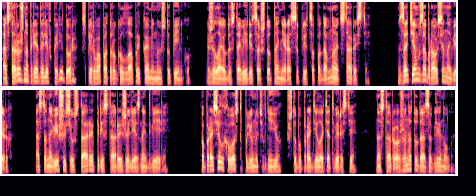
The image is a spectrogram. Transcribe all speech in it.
Осторожно преодолев коридор, сперва потрогал лапой каменную ступеньку, желая удостовериться, что та не рассыплется подо мной от старости. Затем взобрался наверх, остановившись у старой-престарой железной двери. Попросил хвост плюнуть в нее, чтобы проделать отверстие, настороженно туда заглянул.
